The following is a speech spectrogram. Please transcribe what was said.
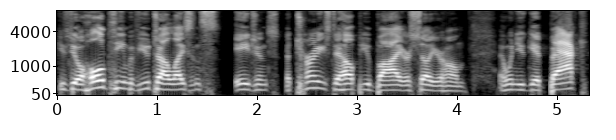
gives you a whole team of Utah licensed agents, attorneys to help you buy or sell your home. And when you get back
